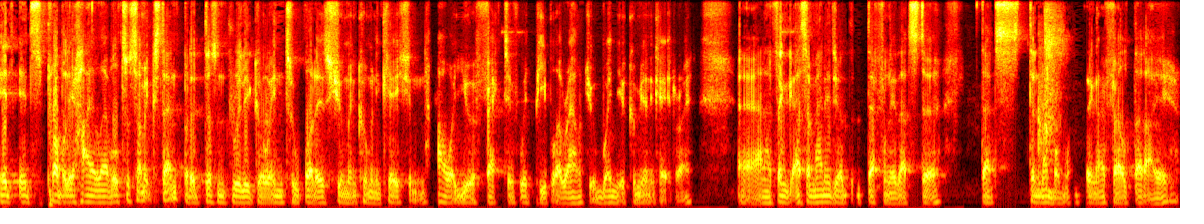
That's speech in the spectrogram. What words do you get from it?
it, it's probably high level to some extent, but it doesn't really go into what is human communication. How are you effective with people around you when you communicate, right? Uh, and I think as a manager, definitely that's the that's the number one thing I felt that I,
